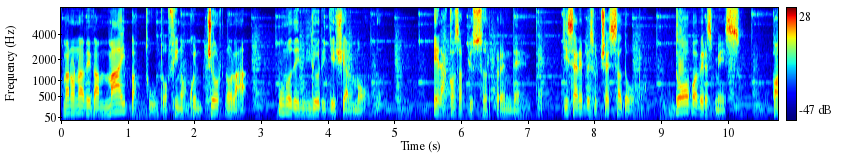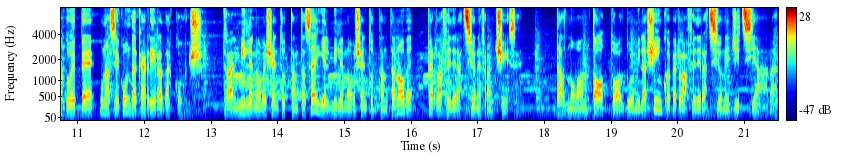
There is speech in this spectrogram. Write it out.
Ma non aveva mai battuto fino a quel giorno là uno dei migliori 10 al mondo. E la cosa più sorprendente gli sarebbe successa dopo, dopo aver smesso, quando ebbe una seconda carriera da coach tra il 1986 e il 1989 per la federazione francese dal 98 al 2005 per la Federazione Egiziana,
